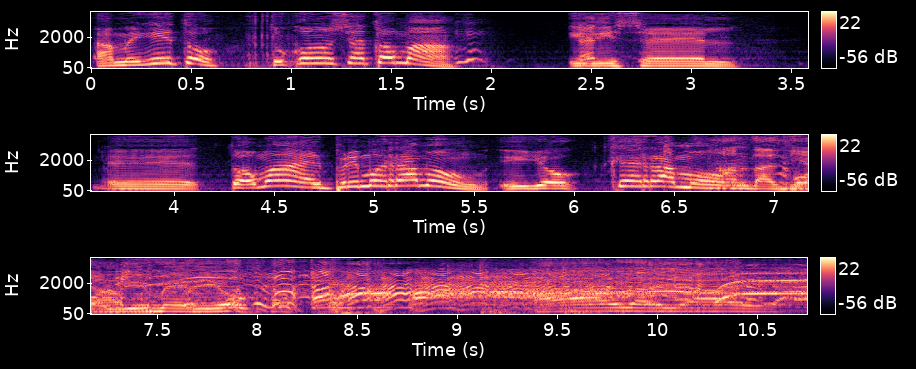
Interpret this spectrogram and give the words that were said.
amiguito, ¿tú conoces a Tomás? Y dice él, eh, Tomás, el primo es Ramón. Y yo, ¿qué Ramón? Anda al Volví diablo. y me dio. Anda, diablo.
